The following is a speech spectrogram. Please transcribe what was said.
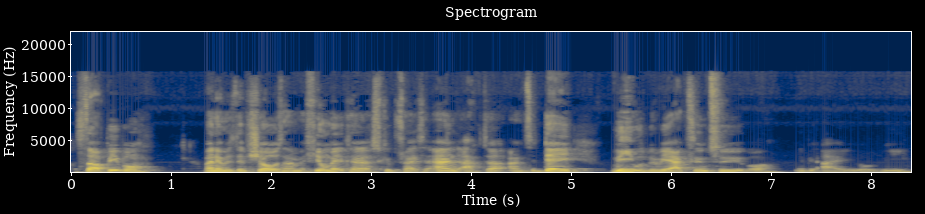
What's up, people? My name is Dave Shorlz, and I'm a filmmaker, scriptwriter, and actor. And today we will be reacting to, or maybe I or we,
